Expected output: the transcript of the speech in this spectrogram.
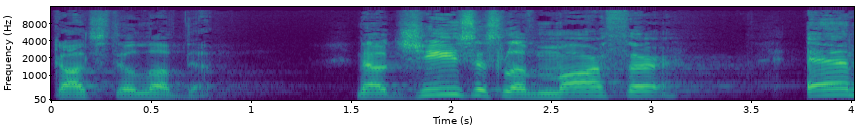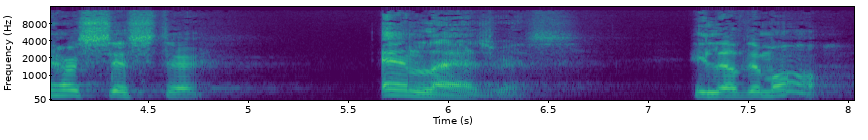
God still loved them. Now, Jesus loved Martha and her sister and Lazarus. He loved them all.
